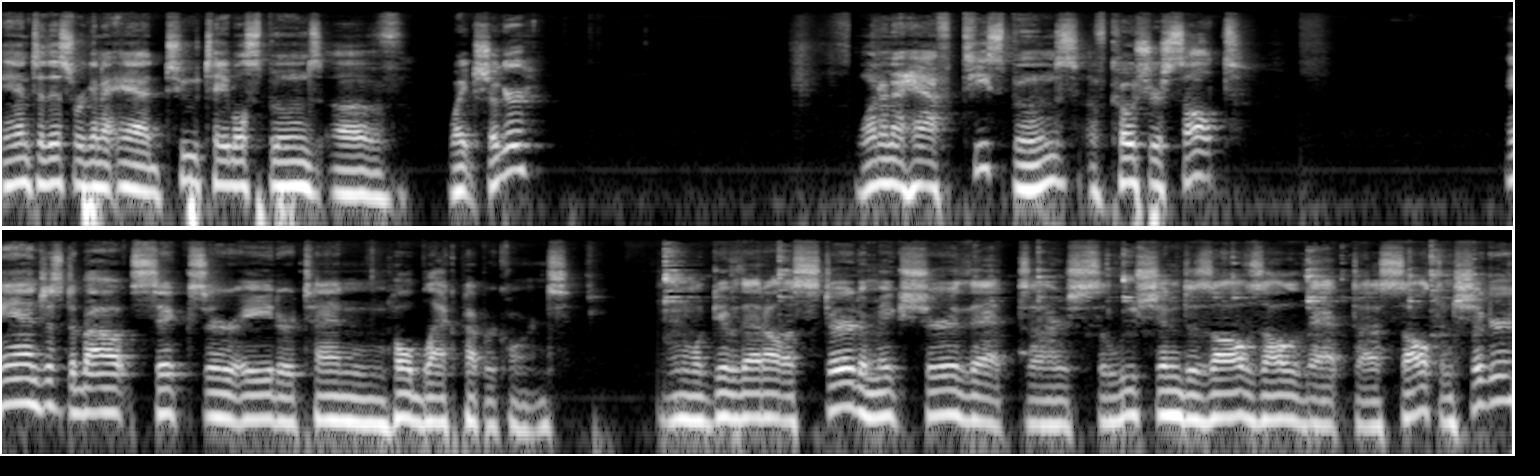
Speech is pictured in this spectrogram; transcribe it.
And to this, we're going to add two tablespoons of white sugar, one and a half teaspoons of kosher salt, and just about six or eight or ten whole black peppercorns. And we'll give that all a stir to make sure that our solution dissolves all of that uh, salt and sugar.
